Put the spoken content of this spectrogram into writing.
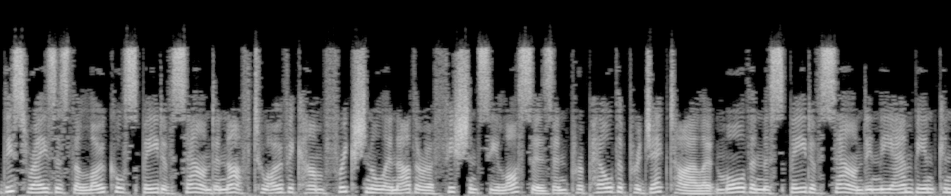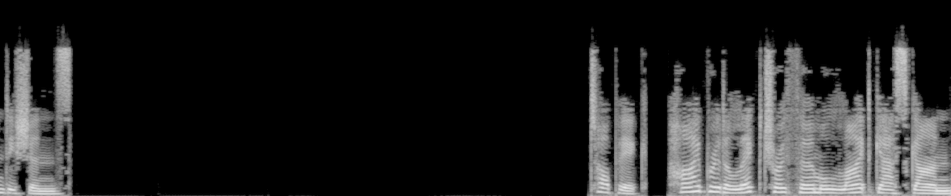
this raises the local speed of sound enough to overcome frictional and other efficiency losses and propel the projectile at more than the speed of sound in the ambient conditions. Topic: Hybrid electrothermal light gas gun.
